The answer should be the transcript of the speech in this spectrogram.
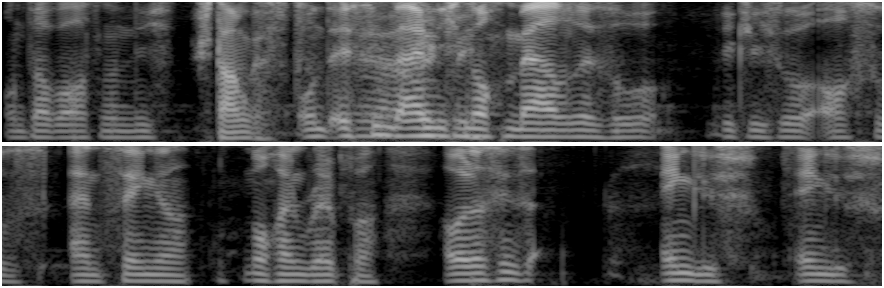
Und da braucht man nicht. Stammgast. Und es Ja, sind eigentlich wirklich. noch mehrere so, wirklich so, auch so ein Sänger und noch ein Rapper. Aber das sind Englisch, Englisch.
